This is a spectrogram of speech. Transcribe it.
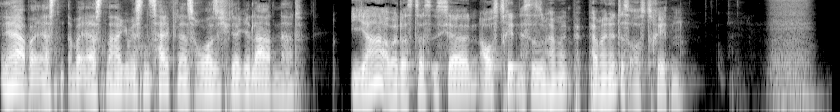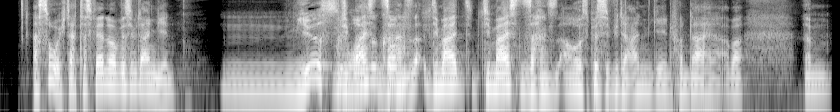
Ja, aber erst, aber erst nach einer gewissen Zeit, wenn das Rohr sich wieder geladen hat. Ja, aber das, das ist ja ein Austreten, ist ja so ein perma- permanentes Austreten. Ach so, ich dachte, das wäre nur, bis sie wieder angehen. Hm, Mir ist die, meisten Sachen, die, die meisten Sachen sind aus, bis sie wieder angehen, von daher. Aber ähm,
